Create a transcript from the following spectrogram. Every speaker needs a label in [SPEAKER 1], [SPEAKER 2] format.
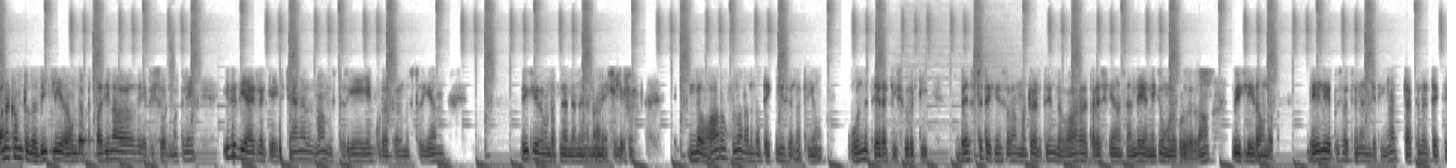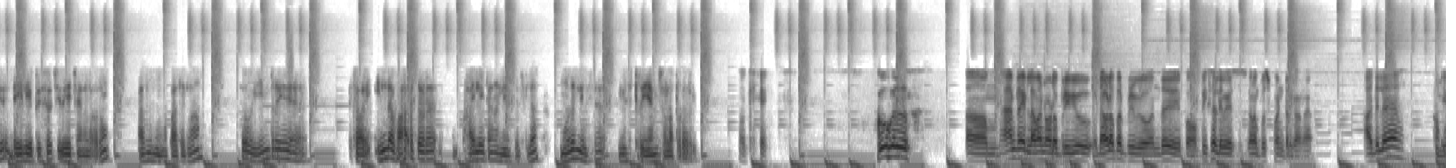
[SPEAKER 1] வணக்கம் to the weekly round up பதினாறாவது episode மக்களே இது தி ஆக்ல கேஸ் சேனல் நான் மிஸ்டர் ஏ ஏன் கூட இருக்கார் mister M weekly round up என்னன்னு நானே சொல்லிடுறேன். இந்த வாரம் ஃபுல்லாக நடந்த டெக்னிக்ஸ் எல்லாத்தையும் ஒன்று திரட்டி சுருட்டி பெஸ்ட் டெக்னிக்ஸ் எல்லாம் மட்டும் எடுத்து இந்த வார கடைசியான சண்டே அன்னைக்கு உங்களுக்கு கொடுக்குறது தான் weekly round up daily episodes என்னன்னு கேட்டிங்கன்னா டக்குனு டெக்கு டெய்லி எபிசோட்ஸ் இதே சேனல் வரும். அதுவும் நீங்கள் பார்த்துக்கலாம். ஸோ இன்றைய சாரி இந்த வாரத்தோட ஹைலைட்டான நியூஸஸில் முதல் நியூஸை மிஸ்டர் எம் சொல்ல
[SPEAKER 2] ஓகே கூகுள் ஆண்ட்ராய்ட் லெவனோட ப்ரிவ்யூ டெவலப்பர் ப்ரிவ்யூ வந்து இப்போ பிக்சல் டிவைசஸ்க்கெல்லாம் புஷ் பண்ணிருக்காங்க அதில்.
